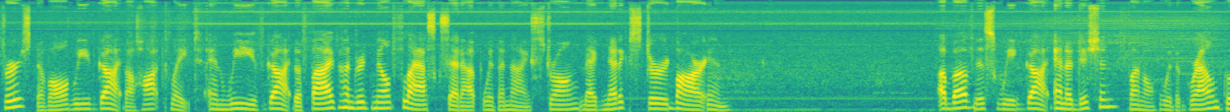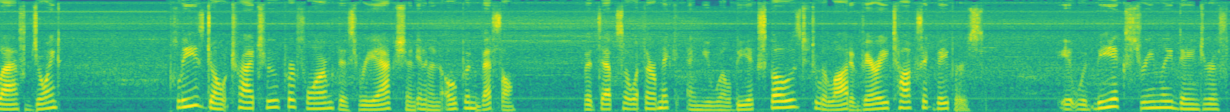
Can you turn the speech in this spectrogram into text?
First of all we've got a hot plate and we've got the 500 ml flask set up with a nice strong magnetic stirred bar in. Above this we've got an addition funnel with a ground glass joint. Please don't try to perform this reaction in an open vessel. It's exothermic and you will be exposed to a lot of very toxic vapors. It would be extremely dangerous.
